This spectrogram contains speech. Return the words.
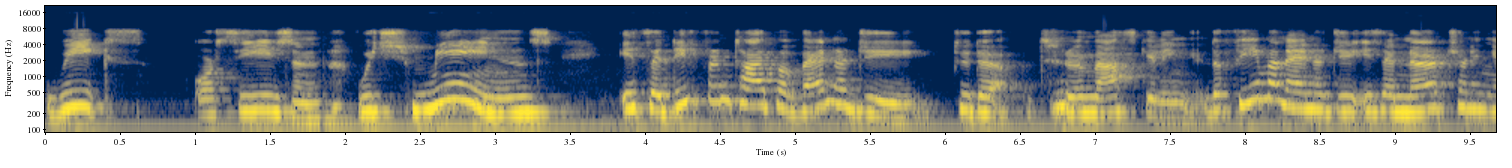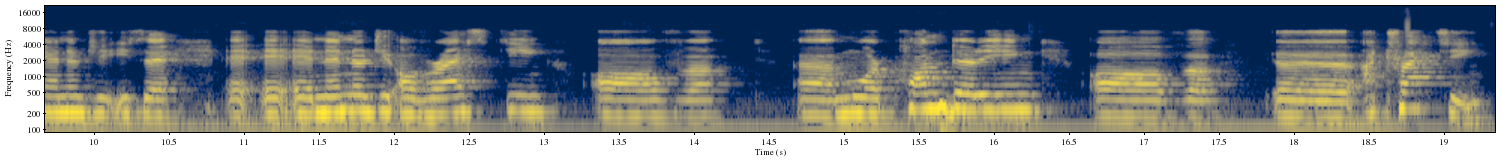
weeks or season, which means it's a different type of energy to the to the masculine. The female energy is a nurturing energy, is a, a an energy of resting, of uh, uh, more pondering, of uh, uh attracting.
